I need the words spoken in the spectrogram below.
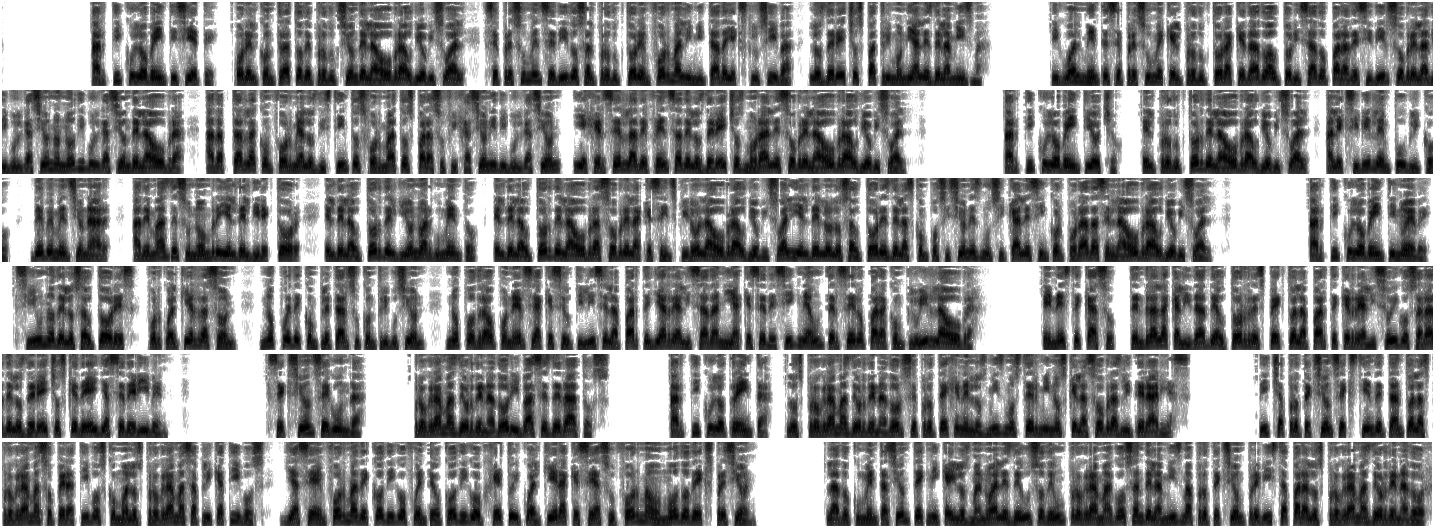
Artículo 27. Por el contrato de producción de la obra audiovisual, se presumen cedidos al productor en forma limitada y exclusiva, los derechos patrimoniales de la misma. Igualmente se presume que el productor ha quedado autorizado para decidir sobre la divulgación o no divulgación de la obra, adaptarla conforme a los distintos formatos para su fijación y divulgación, y ejercer la defensa de los derechos morales sobre la obra audiovisual. Artículo 28. El productor de la obra audiovisual, al exhibirla en público, debe mencionar, además de su nombre y el del director, el del autor del guion o argumento, el del autor de la obra sobre la que se inspiró la obra audiovisual y el de los autores de las composiciones musicales incorporadas en la obra audiovisual. Artículo 29. Si uno de los autores, por cualquier razón, no puede completar su contribución, no podrá oponerse a que se utilice la parte ya realizada ni a que se designe a un tercero para concluir la obra. En este caso, tendrá la calidad de autor respecto a la parte que realizó y gozará de los derechos que de ella se deriven. Sección segunda. Programas de ordenador y bases de datos. Artículo 30. Los programas de ordenador se protegen en los mismos términos que las obras literarias. Dicha protección se extiende tanto a los programas operativos como a los programas aplicativos, ya sea en forma de código fuente o código objeto y cualquiera que sea su forma o modo de expresión. La documentación técnica y los manuales de uso de un programa gozan de la misma protección prevista para los programas de ordenador.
